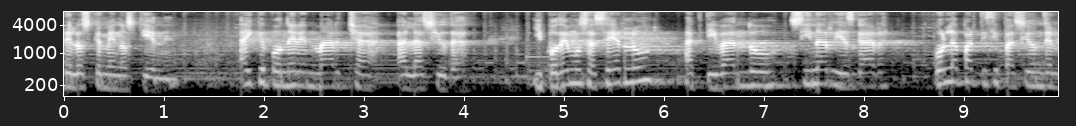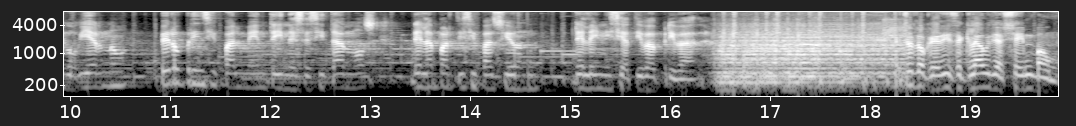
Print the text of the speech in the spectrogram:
de los que menos tienen. Hay que poner en marcha a la ciudad y podemos hacerlo activando sin arriesgar con la participación del gobierno, pero principalmente y necesitamos de la participación de la iniciativa privada. Esto es lo que dice Claudia Sheinbaum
